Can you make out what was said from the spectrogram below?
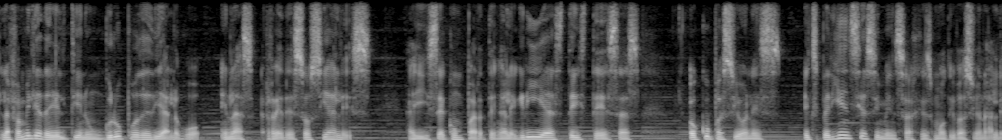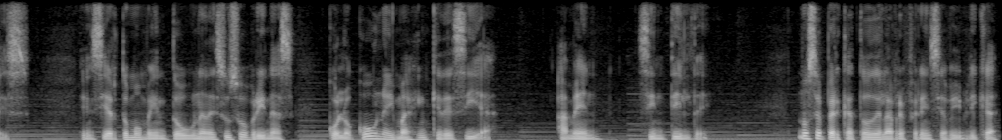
la familia de él tiene un grupo de diálogo en las redes sociales. Allí se comparten alegrías, tristezas, ocupaciones, experiencias y mensajes motivacionales. En cierto momento una de sus sobrinas colocó una imagen que decía, Amén, sin tilde. No se percató de la referencia bíblica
